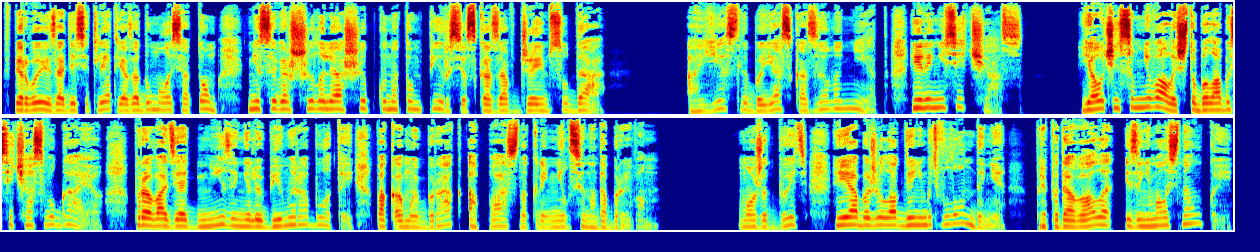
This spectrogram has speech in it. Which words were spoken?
Впервые за десять лет я задумалась о том, не совершила ли ошибку на том пирсе, сказав Джеймсу «да». А если бы я сказала «нет» или «не сейчас»? Я очень сомневалась, что была бы сейчас в Угайо, проводя дни за нелюбимой работой, пока мой брак опасно кренился над обрывом. Может быть, я бы жила где-нибудь в Лондоне, преподавала и занималась наукой.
